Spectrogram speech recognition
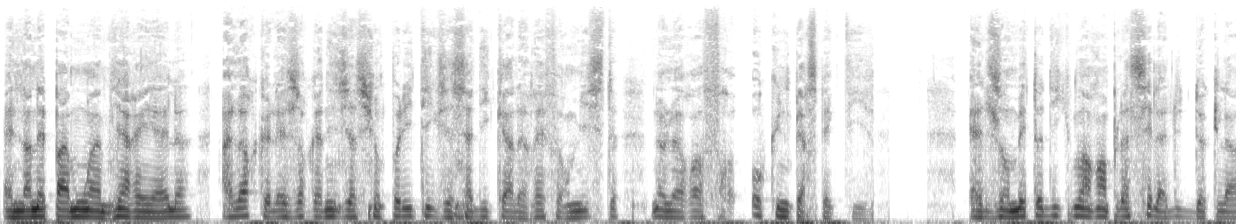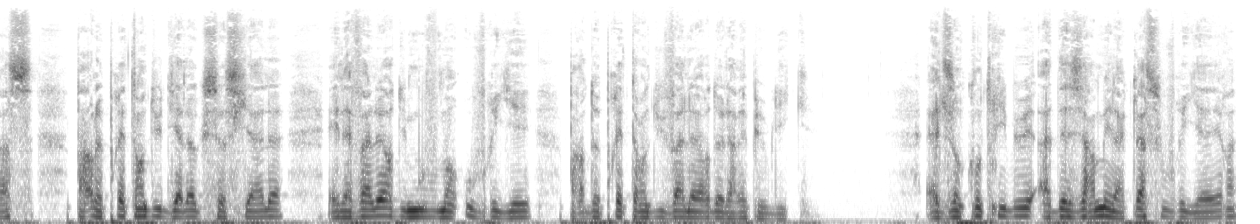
elle n'en est pas moins bien réelle, alors que les organisations politiques et syndicales réformistes ne leur offrent aucune perspective. Elles ont méthodiquement remplacé la lutte de classe par le prétendu dialogue social et les valeurs du mouvement ouvrier par de prétendues valeurs de la République. Elles ont contribué à désarmer la classe ouvrière,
